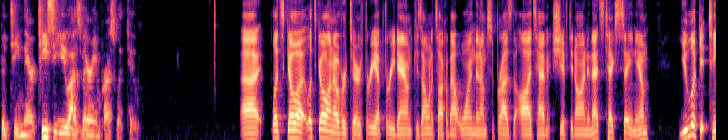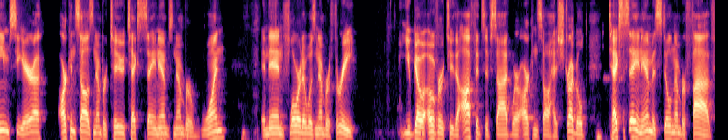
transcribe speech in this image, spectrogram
Good team there. TCU, I was very impressed with too. Uh, let's go. Uh, let's go on over to three up, three down because I want to talk about one that I'm surprised the odds haven't shifted on, and that's Texas A&M. You look at Team SIERA. Arkansas is number two. Texas A&M's number one and then Florida was number three. You go over to the offensive side where Arkansas has struggled. Texas A&M is still number five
